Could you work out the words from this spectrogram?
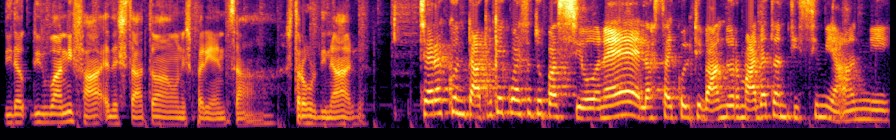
di, due anni fa ed è stata un'esperienza straordinaria. Ci hai raccontato che questa tua passione la stai coltivando ormai da tantissimi anni.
